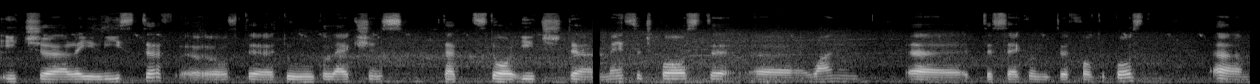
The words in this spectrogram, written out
each array list of the two collections that store each the message post uh, one and uh, the second photo post. Um,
